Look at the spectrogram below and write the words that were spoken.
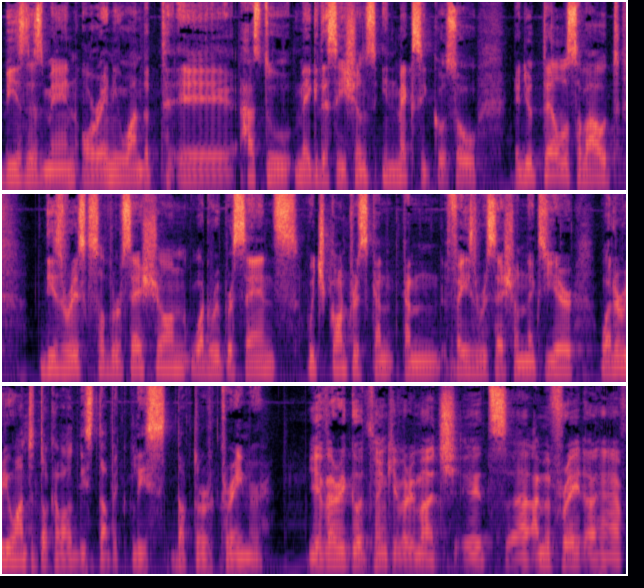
businessman or anyone that uh, has to make decisions in Mexico. So can you tell us about these risks of recession, what represents, which countries can, can face recession next year? Whatever you want to talk about this topic, please, Dr. Kraemer. Yeah, very good. Thank you very much. It's uh, I'm afraid I have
